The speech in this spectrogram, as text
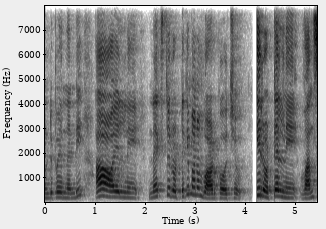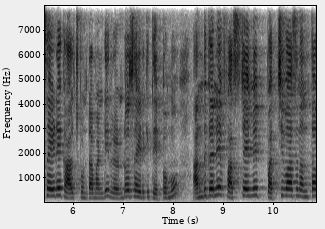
ఉండిపోయిందండి. ఆ ఆయిల్ని నెక్స్ట్ రొట్టెకి మనం వాడుకోవచ్చు. ఈ రొట్టెల్ని వన్ సైడే కాల్చుకుంటామండి. రెండో సైడ్కి తిప్పము. అందుకనే ఫస్ట్ టైమే పచ్చి వాసన అంతా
